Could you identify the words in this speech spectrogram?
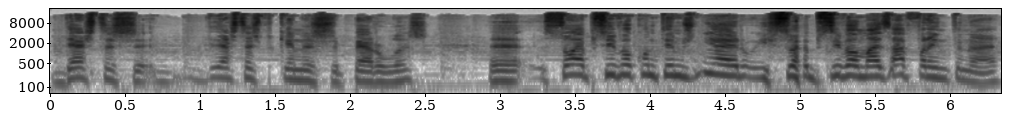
destas, destas pequenas pérolas, uh, só é possível quando temos dinheiro e só é possível mais à frente, não é?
